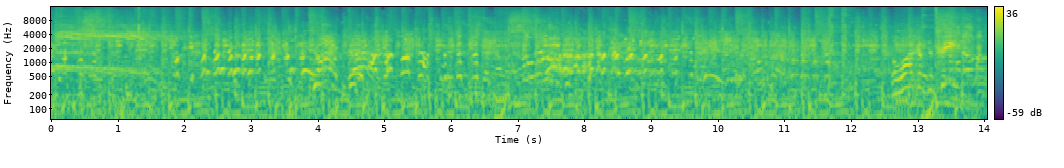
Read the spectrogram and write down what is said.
The walk of defeat.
